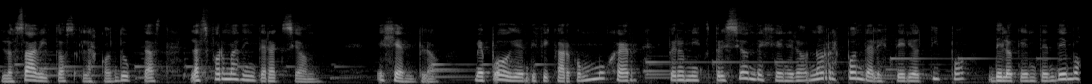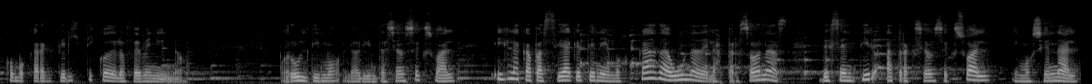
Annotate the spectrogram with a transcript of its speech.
los hábitos, las conductas, las formas de interacción. Ejemplo, me puedo identificar como mujer, pero mi expresión de género no responde al estereotipo de lo que entendemos como característico de lo femenino. Por último, la orientación sexual es la capacidad que tenemos cada una de las personas de sentir atracción sexual, emocional,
